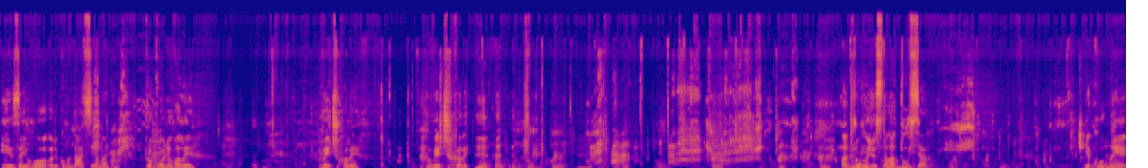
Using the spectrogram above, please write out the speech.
і за його рекомендаціями проколювали, вичухали. Вичухали. А другою стала Дуся, яку ми,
